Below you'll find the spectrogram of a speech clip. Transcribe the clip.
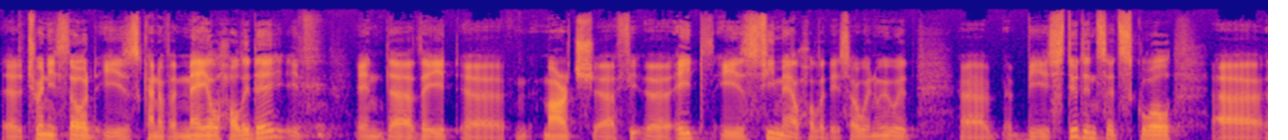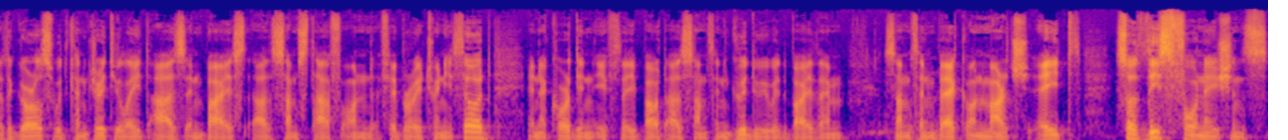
Uh, 23rd is kind of a male holiday. It, and uh, the uh, March 8th uh, is female holiday. So when we would be students at school, the girls would congratulate us and buy us some stuff on February 23rd. And according if they bought us something good, we would buy them something back on March 8th. So these four nations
